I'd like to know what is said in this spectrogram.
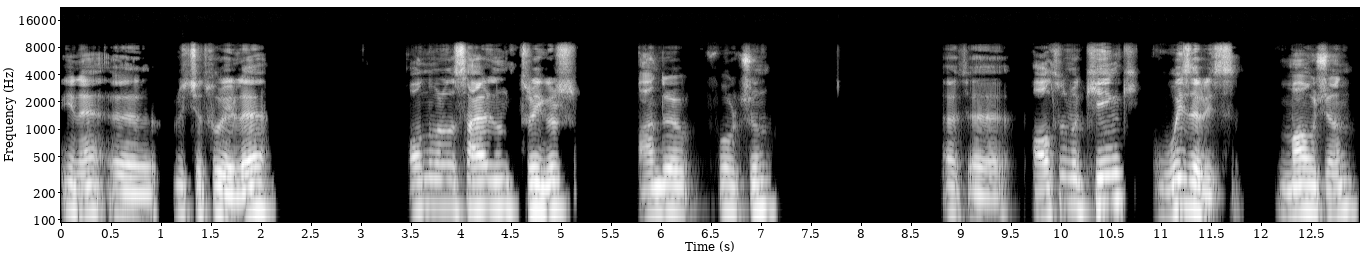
Yine e, Richard Fury ile 10 numaralı Silent Trigger, Under Fortune. Evet, e, 6 numaralı King Wizards, Maujan.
